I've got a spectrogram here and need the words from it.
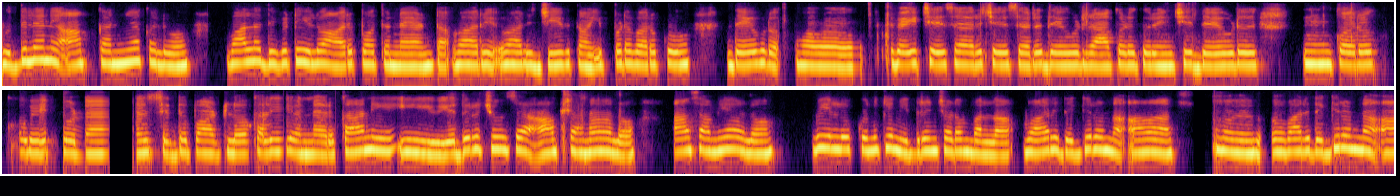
బుద్ధి లేని ఆ కన్యకలు వాళ్ళ దివిటీలు ఆరిపోతున్నాయంట. వారి వారి జీవితం ఇప్పటి వరకు దేవుడు వెయిట్ చేశారు చేశారు. దేవుడు రాకడ గురించి దేవుడు కొరకు వెయిట్ సిద్ధపాటులో కలిగి ఉన్నారు. కానీ ఈ ఎదురు చూసే ఆ క్షణంలో ఆ సమయంలో వీళ్ళు కునికి నిద్రించడం వల్ల వారి దగ్గరున్న ఆ వారి దగ్గరున్న ఆ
